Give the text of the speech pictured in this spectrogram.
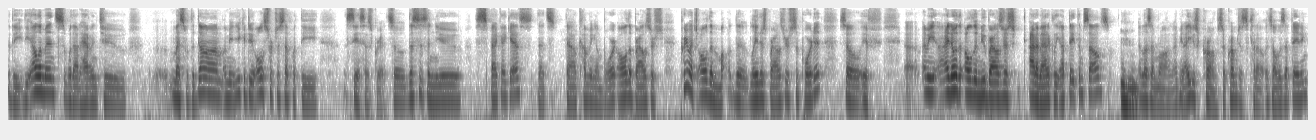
the the elements without having to mess with the DOM. I mean, you could do all sorts of stuff with the CSS grid. So this is a new spec, I guess, that's now coming on board. All the browsers, pretty much all the the latest browsers support it. So if uh, I mean, I know that all the new browsers automatically update themselves, Mhm. unless I'm wrong. I mean, I use Chrome, so Chrome just kind of is always updating.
